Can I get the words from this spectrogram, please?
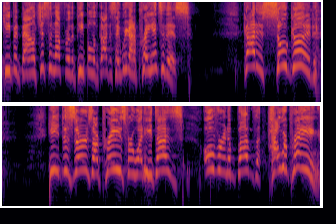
keep it balanced, just enough for the people of God to say, we got to pray into this. God is so good. He deserves our praise for what he does over and above how we're praying.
